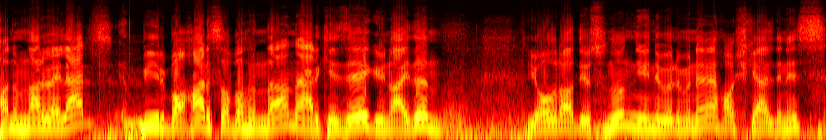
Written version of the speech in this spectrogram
Hanımlar beyler bir bahar sabahından herkese günaydın. Yol Radyosu'nun yeni bölümüne hoş geldiniz.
